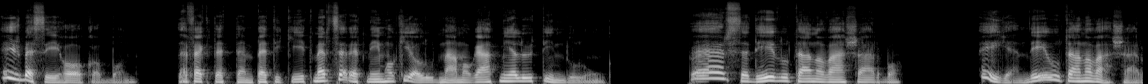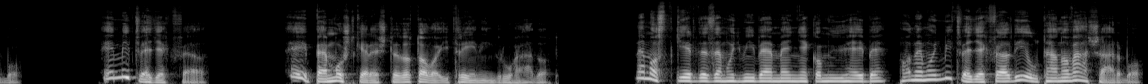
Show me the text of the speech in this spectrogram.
És beszélj halkabban. Lefektettem Petikét, mert szeretném, ha kialudná magát, mielőtt indulunk. Persze, délután a vásárba. Igen, délután a vásárba. Én mit vegyek fel? Éppen most kerested a tavalyi tréningruhádat. Nem azt kérdezem, hogy miben menjek a műhelybe, hanem hogy mit vegyek fel délután a vásárba.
